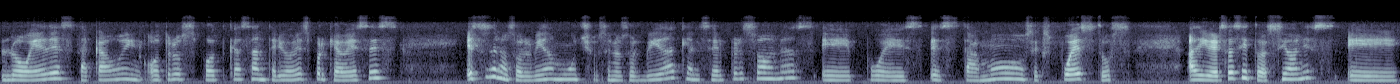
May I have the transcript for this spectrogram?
lo he destacado en otros podcasts anteriores porque a veces esto se nos olvida mucho, se nos olvida que al ser personas eh, pues estamos expuestos a diversas situaciones eh,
